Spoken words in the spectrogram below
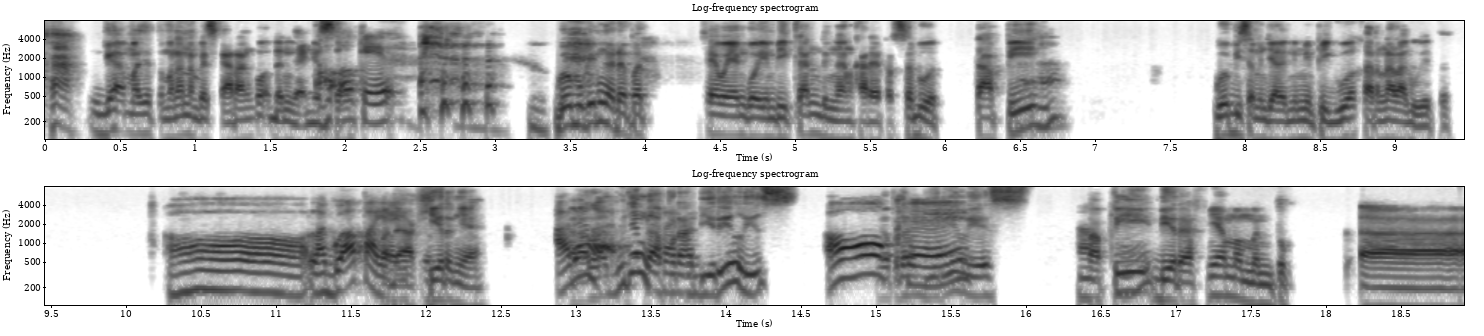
Enggak, masih temenan sampai sekarang kok dan gak nyesel. Oh, Oke. gue mungkin gak dapet cewek yang gue impikan dengan karya tersebut. Tapi Uh-huh. gue bisa menjalani mimpi gue karena lagu itu. Oh, lagu apa ya? Pada itu? akhirnya. Ada Uh, nggak lagunya nggak pernah dirilis. Oh, nggak Oke. pernah dirilis. Oke. Tapi di refnya membentuk uh,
